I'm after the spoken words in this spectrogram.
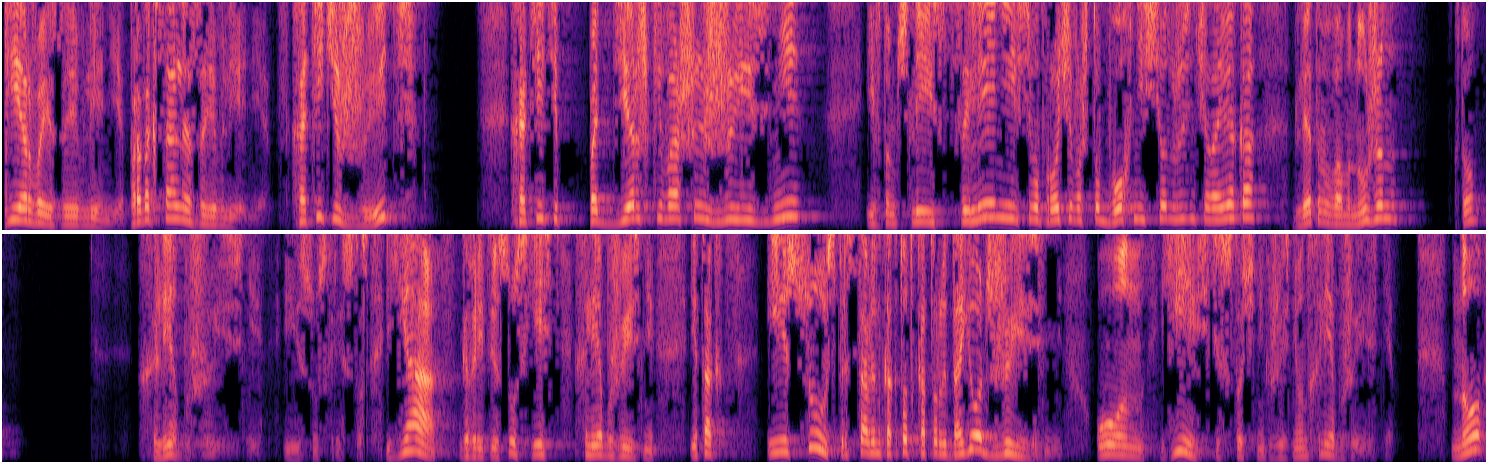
первое заявление, парадоксальное заявление. Хотите жить, хотите поддержки вашей жизни, и в том числе исцеления и всего прочего, что Бог несет в жизнь человека, для этого вам нужен кто? Хлеб жизни. Иисус Христос. Я, говорит Иисус, есть хлеб жизни. Итак, Иисус представлен как тот, который дает жизнь. Он есть источник жизни, Он хлеб жизни. Но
